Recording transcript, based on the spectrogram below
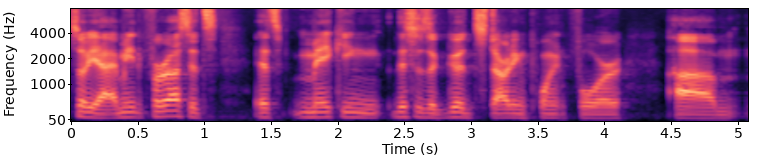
So yeah, I mean, for us, it's it's making this is a good starting point for um,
